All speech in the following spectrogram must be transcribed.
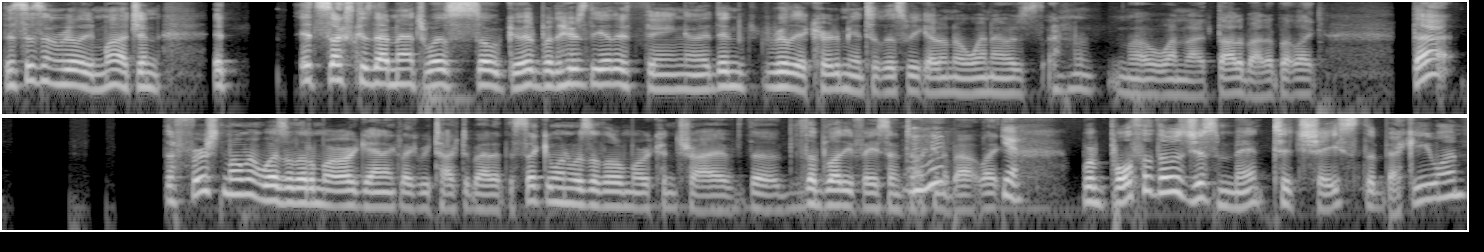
this isn't really much, and it it sucks because that match was so good. But here's the other thing, and it didn't really occur to me until this week. I don't know when I was, I don't know when I thought about it, but like that. The first moment was a little more organic, like we talked about it. The second one was a little more contrived. The the bloody face I'm talking Mhm. about, like Yeah. Were both of those just meant to chase the Becky one?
